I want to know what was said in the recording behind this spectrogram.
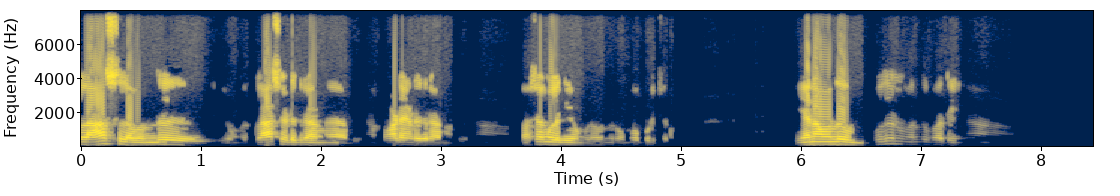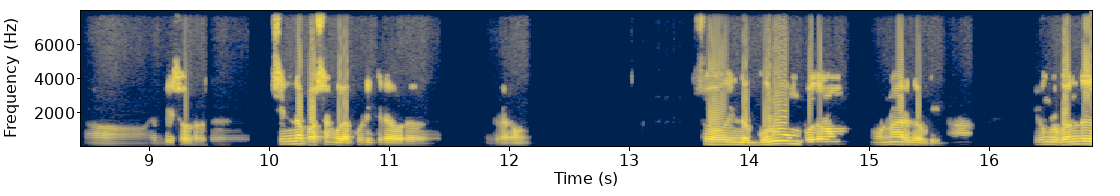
கிளாஸில் வந்து இவங்க கிளாஸ் எடுக்கிறாங்க அப்படின்னா பாடம் எடுக்கிறாங்க அப்படின்னா பசங்களுக்கு இவங்களை வந்து ரொம்ப பிடிச்சிடும் ஏன்னா வந்து புதன் வந்து பார்த்தீங்கன்னா எப்படி சொல்கிறது சின்ன பசங்களை குறிக்கிற ஒரு கிரகம். ஸோ இந்த குருவும் புதனும் ஒன்றா இருக்குது அப்படின்னா இவங்களுக்கு வந்து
